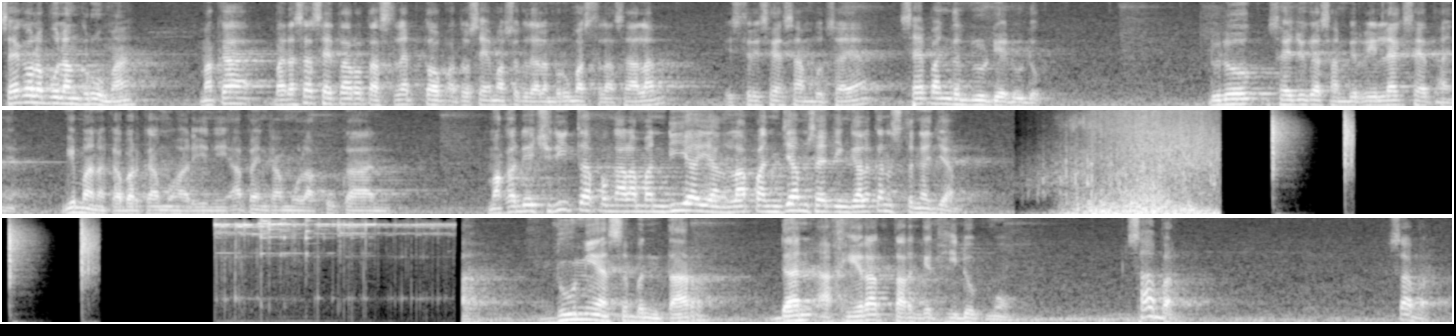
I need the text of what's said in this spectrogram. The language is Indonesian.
Saya kalau pulang ke rumah, maka pada saat saya taruh tas laptop atau saya masuk ke dalam rumah setelah salam, istri saya sambut saya, saya panggil dulu dia duduk. Duduk, saya juga sambil rileks saya tanya, gimana kabar kamu hari ini, apa yang kamu lakukan? Maka dia cerita pengalaman dia yang 8 jam saya tinggalkan setengah jam. Dunia sebentar dan akhirat target hidupmu. Sabar. Sabar.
